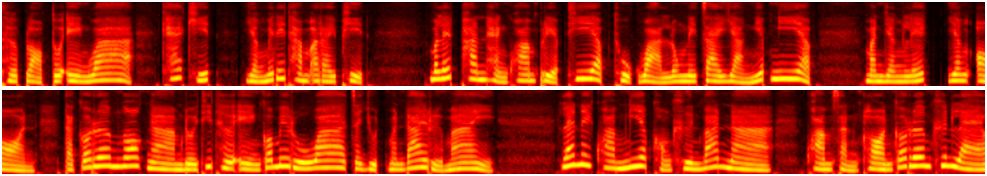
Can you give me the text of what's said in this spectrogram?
เธอปลอบตัวเองว่า แค่คิดยังไม่ได้ทำอะไรผิด เมล็ดพันธุ์แห่งความเปรียบเทียบถูกหว่านลงในใจอย่างเงียบๆ มันยังเล็กยังอ่อน แต่ก็เริ่มงอกงามโดยที่เธอเองก็ไม่รู้ว่าจะหยุดมันได้หรือไม่ และในความเงียบของคืนบ้านนา ความสั่นคลอนก็เริ่มขึ้นแล้ว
